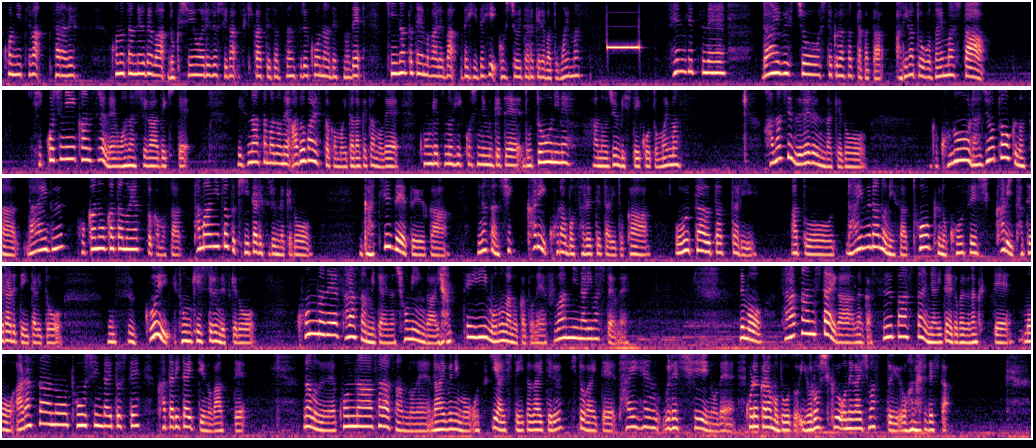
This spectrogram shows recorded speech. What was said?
こんにちは、サラです。このチャンネルでは独身 OL 女子が好き勝手雑談するコーナーですので、気になったテーマがあればぜひぜひご視聴いただければと思います。先日ね、ライブ視聴してくださった方、ありがとうございました。引っ越しに関するね、お話ができて、リスナー様のね、アドバイスとかもいただけたので、今月の引っ越しに向けて怒涛にね、あの、準備していこうと思います。話ずれるんだけど、このラジオトークのさ、ライブ他の方のやつとかもさ、たまにちょっと聞いたりするんだけど、ガチ勢というか、皆さんしっかりコラボされてたりとか、お歌歌ったり、あと、ライブなのにさ、トークの構成しっかり立てられていたりと、もうすっごい尊敬してるんですけど、こんなね、サラさんみたいな庶民がやっていいものなのかとね、不安になりましたよね。でも、サラさん自体がなんかスーパースターになりたいとかじゃなくって、もうアラサーの等身大として語りたいっていうのがあって、なのでね、こんなサラさんのね、ライブにもお付き合いしていただいてる人がいて大変嬉しいので、これからもどうぞよろしくお願いしますというお話でした。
